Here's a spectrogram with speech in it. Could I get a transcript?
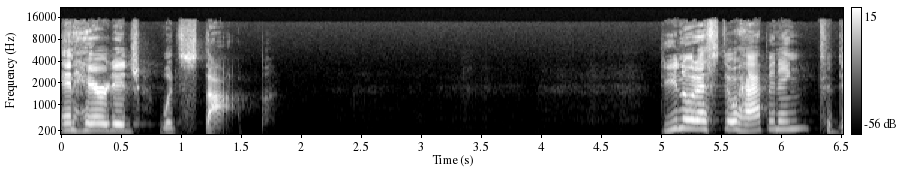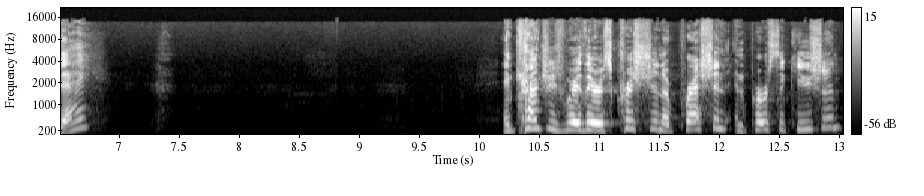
and heritage would stop. Do you know that's still happening today? In countries where there is Christian oppression and persecution,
